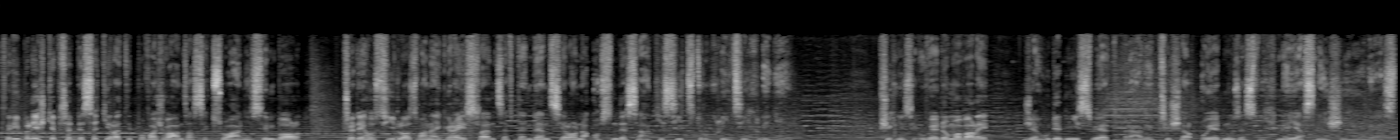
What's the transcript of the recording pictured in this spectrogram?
který byl ještě před deseti lety považován za sexuální symbol, před jeho sídlo zvané Graceland se v tendenci jelo na 80 tisíc truchlících lidí. Všichni si uvědomovali, že hudební svět právě přišel o jednu ze svých nejjasnějších hvězd.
